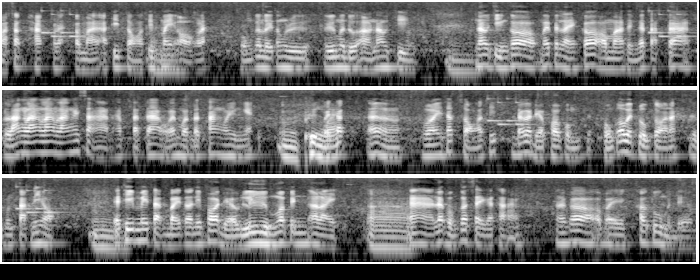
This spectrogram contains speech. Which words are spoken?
มาสักพักแล้วประมาณอาทิตย์สองอาทิตย์ไม่ออกแล้วผมก็เลยต้องรื้อรื้อมาดูเอาวเน่าจริงอืมเน่าจริงก็ไม่เป็นไรก็เอามาถึงก็ตัดรากล้างล้างล้างล้างให้สะอาดครับตัดรากเอาไว้หมดแล้วตั้งไว้อย่างเงี้ยอืมพึ่งไว้ไว้สักเออไว้สักสองอาทิตย์แล้วก็เดี๋ยวพอผมผมก็เอาไปปลูกต่อนะเดี๋ยวผมตัดนี่ออกอืมแต่ที่ไม่ตัดใบตอนนี้เพราะเดี๋ยวลืมว่าเป็นอะไรอ่าอ่าแล้วผมก็ใส่กระถาง แล้วก็เอาไปเข้าตู้เหมือนเดิม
